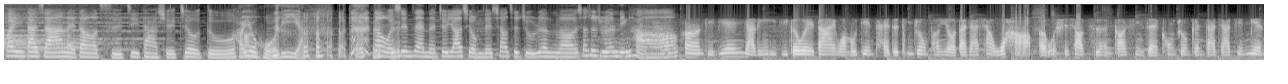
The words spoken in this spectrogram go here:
欢迎大家来到慈济大学就读，好有活力呀、啊！那我现在呢，就邀请我们的孝慈主任了。孝慈主任您好，嗯，点点雅玲以及各位大爱网络电台的听众朋友，大家下午好。呃，我是孝慈，很高兴在空中跟大家见面。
